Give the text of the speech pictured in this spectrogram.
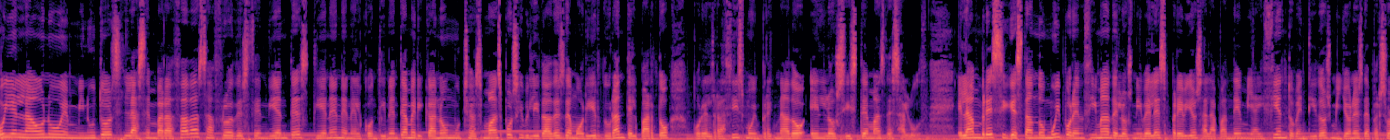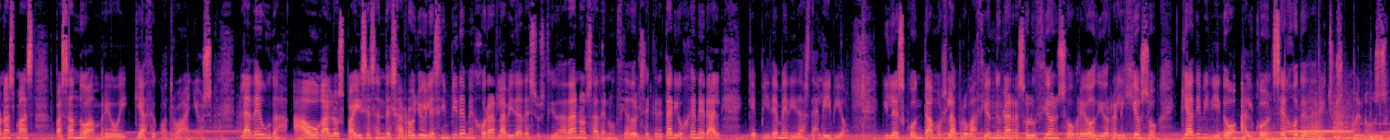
Hoy en la ONU en minutos las embarazadas afrodescendientes tienen en el continente americano muchas más posibilidades de morir durante el parto por el racismo impregnado en los sistemas de salud. El hambre sigue estando muy por encima de los niveles previos a la pandemia y 122 millones de personas más pasando hambre hoy que hace cuatro años. La deuda ahoga a los países en desarrollo y les impide mejorar la vida de sus ciudadanos, ha denunciado el secretario general que pide medidas de alivio. Y les contamos la aprobación de una resolución sobre odio religioso que ha dividido al Consejo de Derechos Humanos.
